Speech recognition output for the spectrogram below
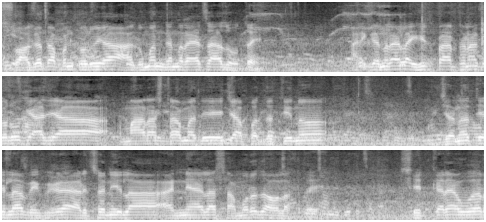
स्वागत आपण करूया. आगमन गणरायाचं आज होतं आहे आणि गणरायाला हीच प्रार्थना करू की आज या महाराष्ट्रामध्ये ज्या पद्धतीनं जनतेला वेगवेगळ्या अडचणीला अन्यायाला सामोरं जावं लागतं आहे शेतकऱ्यावर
